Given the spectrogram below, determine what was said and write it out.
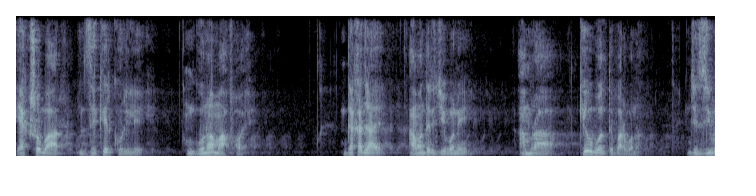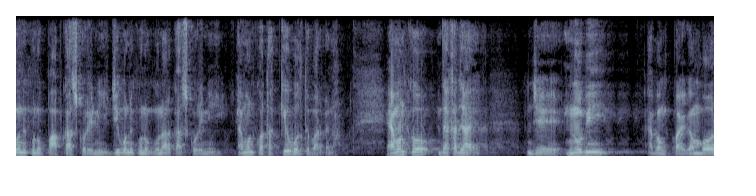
একশো বার জেকের করিলে গুণা মাফ হয়। দেখা যায়, আমাদের জীবনে আমরা কেউ বলতে পারব না যে জীবনে কোনো পাপ কাজ করিনি, জীবনে কোনো গুনার কাজ করিনি, এমন কথা কেউ বলতে পারবে না। এমন কেউ দেখা যায় যে নবী এবং পয়গম্বর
